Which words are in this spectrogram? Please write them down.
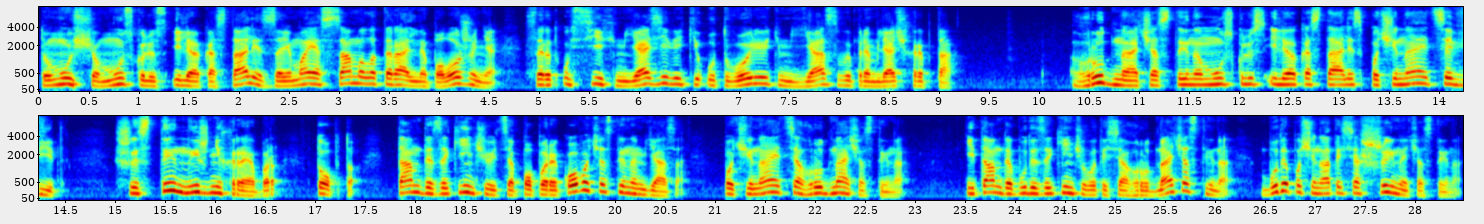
тому що мускулюс іліокасталіс займає саме латеральне положення серед усіх м'язів, які утворюють м'яз випрямляч хребта. Грудна частина мускулюс іліокасталіс починається від шести нижніх ребер, тобто там, де закінчується поперекова частина м'яза, починається грудна частина. І там, де буде закінчуватися грудна частина, буде починатися шийна частина.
